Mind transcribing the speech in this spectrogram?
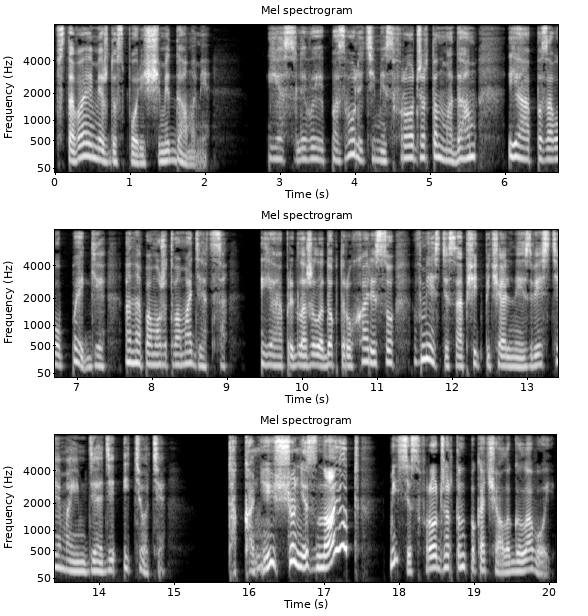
вставая между спорящими дамами. «Если вы позволите, мисс Фроджертон, мадам, я позову Пегги, она поможет вам одеться. Я предложила доктору Харрису вместе сообщить печальные известия моим дяде и тете. «Так они еще не знают?» Миссис Фроджертон покачала головой.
